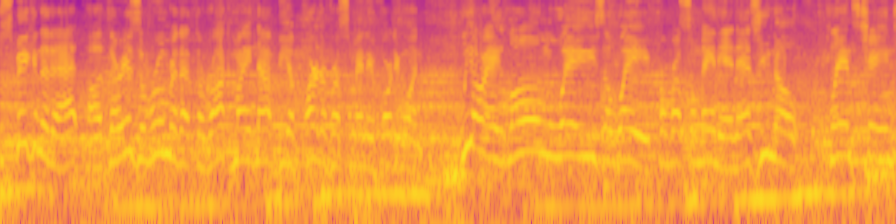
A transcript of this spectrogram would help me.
Well, speaking of that, uh, there is a rumor that The Rock might not be a part of WrestleMania 41. We are a long ways away from WrestleMania, and as you know, plans change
